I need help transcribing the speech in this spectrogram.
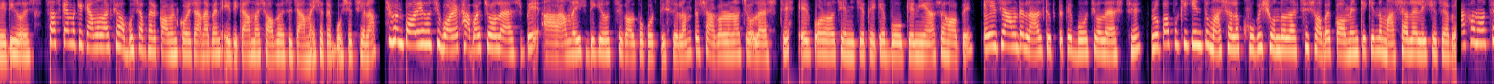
রেডি হয়েছি আজকে আমাকে কেমন লাগছে অবশ্যই আপনারা কমেন্ট করে জানাবেন। এদিকে আমরা সবাই হচ্ছে জামাইয়ের সাথে বসেছিলাম। কিছুক্ষণ পরে হচ্ছে বরের খাবার চলে আসবে, আর আমরা এদিকে হচ্ছে গল্প করতেছিলাম। তো, সাগরনা চলে আসছে। এরপর হচ্ছে নিচে থেকে বউকে নিয়ে আসা হবে। এই যে আমাদের লাল টুকটুকে বউ চলে আসছে। রূপাপুকে কিন্তু মাসালা খুবই সুন্দর লাগছে, সবাই কমেন্টে কিন্তু মাসালা লিখে যাবে। এখন হচ্ছে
